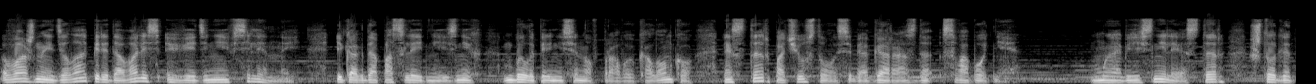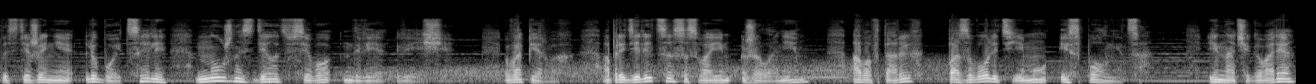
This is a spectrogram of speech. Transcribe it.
важные дела передавались в ведение Вселенной, и когда последнее из них было перенесено в правую колонку, Эстер почувствовала себя гораздо свободнее. Мы объяснили Эстер, что для достижения любой цели нужно сделать всего две вещи. Во-первых, определиться со своим желанием, а во-вторых, позволить ему исполниться. Иначе говоря,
